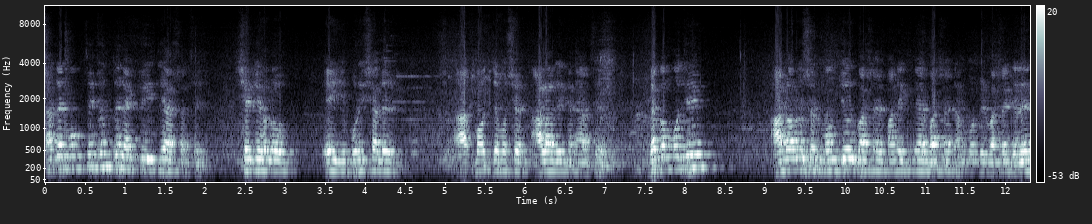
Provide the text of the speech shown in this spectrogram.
তাদের মুক্তিযুদ্ধের একটি ইতিহাস আছে, সেটি হলো এই বরিশালের মজ্জাম হোসেন আলাল এখানে আছে। বেগম মুজিব, আনোয়ার হোসেন মঞ্জুর বাসায়, মানিক মিয়ার বাসায়, ধানমন্ডির বাসায় গেলেন।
